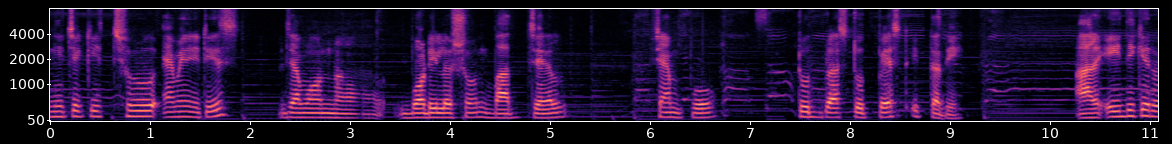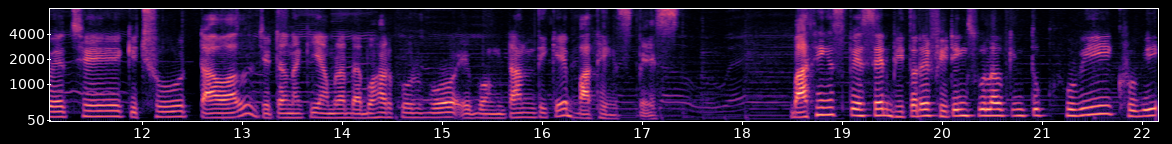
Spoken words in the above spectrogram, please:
নিচে কিছু অ্যামিনিটিস যেমন body lotion bath gel shampoo toothbrush toothpaste ইত্যাদি। আর এই দিকে রয়েছে কিছু টাওয়াল যেটা নাকি আমরা ব্যবহার করব এবং ডান দিকে বাথিং স্পেস বাথিং স্পেসের ভিতরের ফিটিংসগুলোও কিন্তু খুবই খুবই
